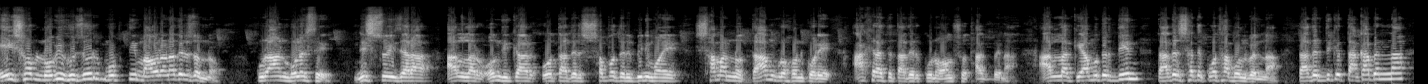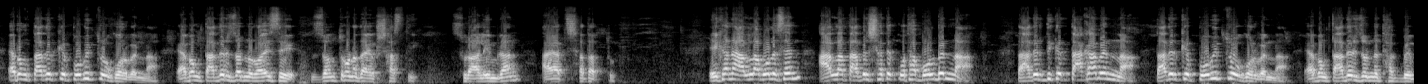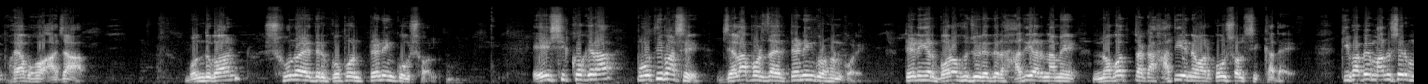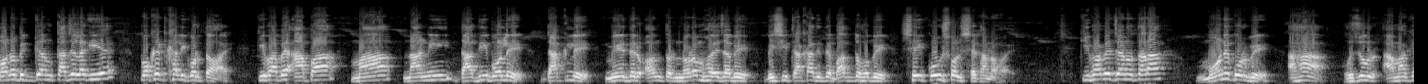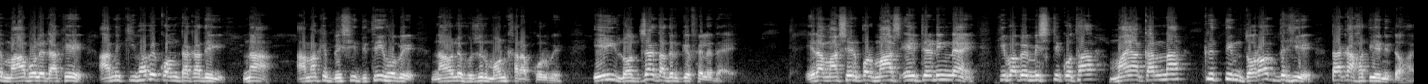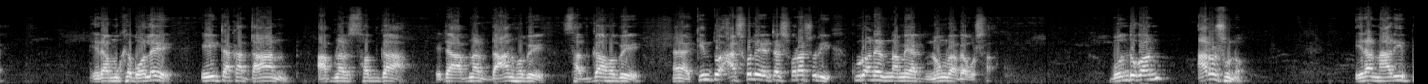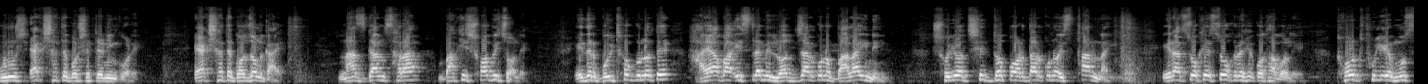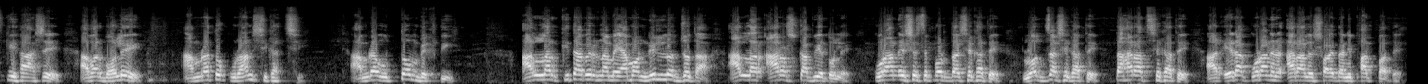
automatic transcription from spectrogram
এই সব নবী হুজুর, মুফতি, মাওলানাদের জন্য কোরআন বলেছে, নিশ্চয়ই যারা আল্লাহর অঙ্গীকার ও তাদের শপথের বিনিময়ে সামান্য দাম গ্রহণ করে, আখেরাতে তাদের কোনো অংশ থাকবে না। আল্লাহ কেয়ামতের দিন তাদের সাথে কথা বলবেন না, তাদের দিকে তাকাবেন না এবং তাদেরকে পবিত্র করবেন না এবং তাদের জন্য রয়েছে যন্ত্রণাদায়ক শাস্তি। সুরা আল ইমরান, আয়াত সাতাত্তর। এখানে আল্লাহ বলেছেন, আল্লাহ তাদের সাথে কথা বলবেন না, তাদের দিকে তাকাবেন না, তাদেরকে পবিত্র করবেন না এবং তাদের জন্য থাকবে ভয়াবহ আজাব বন্ধুগণ শুনো এদের গোপন ট্রেনিং কৌশল। এই শিক্ষকেরা প্রতি মাসে জেলা পর্যায়ে ট্রেনিং গ্রহণ করে। ট্রেনিংয়ের বড় হুজুর এদের হাদিয়ার নামে নগদ টাকা হাতিয়ে নেওয়ার কৌশল শিক্ষা দেয়। কীভাবে মানুষের মনোবিজ্ঞান কাজে লাগিয়ে পকেট খালি করতে হয়? কীভাবে আপা, মা, নানি, দাদি বলে ডাকলে মেয়েদের অন্তর নরম হয়ে যাবে, বেশি টাকা দিতে বাধ্য হবে, সেই কৌশল শেখানো হয়। কীভাবে যেন তারা মনে করবে, আহা, হুজুর আমাকে মা বলে ডাকে, আমি কীভাবে কম টাকা দেই? না আমাকে বেশি দিতেই হবে, না হলে হুজুর মন খারাপ করবে। এই লজ্জায় তাদেরকে ফেলে দেয়। এরা মাসের পর মাস এই ট্রেনিং নেয়। কীভাবে মিষ্টি কথা, মায়া কান্না, কৃত্রিম দরদ দেখিয়ে টাকা হাতিয়ে নিতে হয়। এরা মুখে বলে, এই টাকা দান, আপনার সদগা, এটা আপনার দান হবে, সাদগা হবে। হ্যাঁ কিন্তু আসলে এটা সরাসরি কোরআনের নামে এক নোংরা ব্যবসা। বন্ধুগণ আরও শুনো। এরা নারী, পুরুষ একসাথে বসে ট্রেনিং করে, একসাথে গজল গায়। নাচ গান ছাড়া বাকি সবই চলে। এদের বৈঠকগুলোতে হায়া বা ইসলামী লজ্জার কোনো বালাই নেই। শরীয়ত সিদ্ধ পর্দার কোনো স্থান নাই। এরা চোখে চোখ রেখে কথা বলে। ঠোঁট ফুলিয়ে মুস্কি হাসে। আবার বলে, আমরা তো কোরআন শিখাচ্ছি। আমরা উত্তম ব্যক্তি। আল্লাহর কিতাবের নামে এমন নির্লজ্জতা আল্লাহর আরস কাঁপিয়ে তোলে। কোরআন এসেছে পর্দা শেখাতে, লজ্জা শেখাতে, তাহারাত শেখাতে, আর এরা কোরআনের আড়ালে শয়তানি ফাঁদ পাতে।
